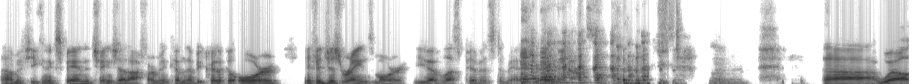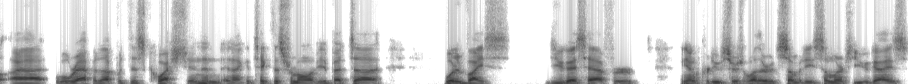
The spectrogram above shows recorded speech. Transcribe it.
um, if you can expand and change that off farm income, that'd be critical. Or if it just rains more, you have less pivots to manage, right? Uh, well, uh, we'll wrap it up with this question, and, and I can take this from all of you. But uh, what advice do you guys have for young producers, whether it's somebody similar to you guys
